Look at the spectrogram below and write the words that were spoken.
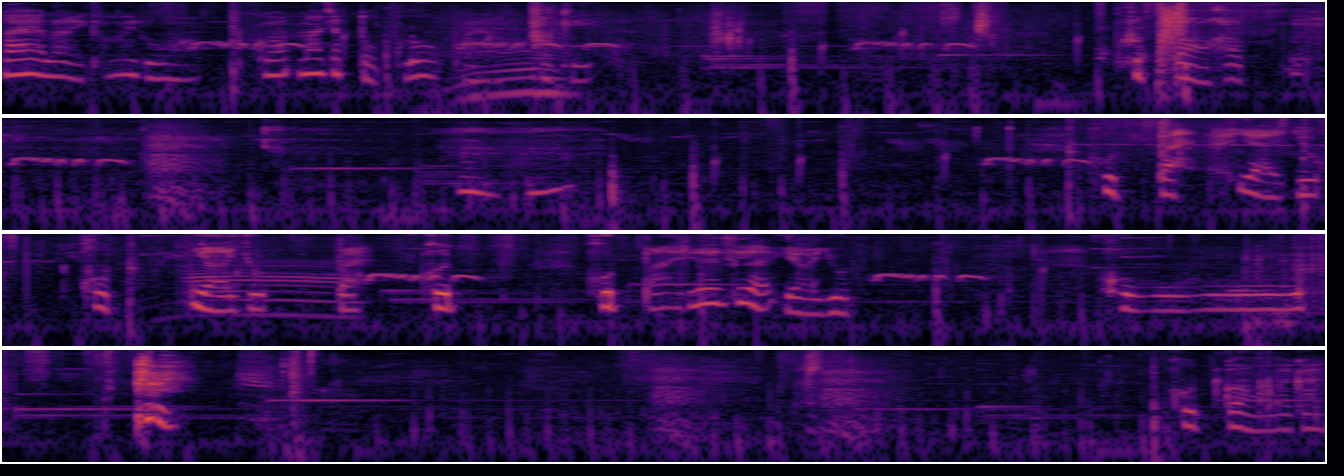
ได้อะไรก็ไม่รู้ครับก็น่าจะตกโลกไปครับเมื่อกี้ขุดต่อครับอือหือขุดไป อย่าหยุดขุด อย่าหยุดไปขุดขุดไปเรื่อยๆอย่าหยุดขุดขุดกล่องไปกัน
